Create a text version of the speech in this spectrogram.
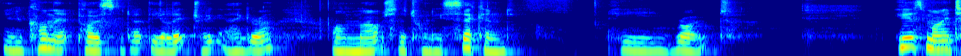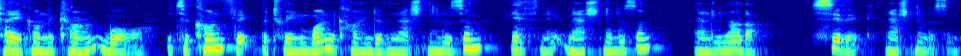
In a comment posted at the Electric Agora on March the 22nd, he wrote, Here's my take on the current war. It's a conflict between one kind of nationalism, ethnic nationalism, and another, civic nationalism.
